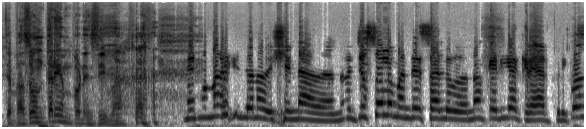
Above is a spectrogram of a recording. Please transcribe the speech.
te pasó un tren por encima. Menos mal que yo no dije nada, ¿no? Yo solo mandé saludos, no quería crear fricción.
